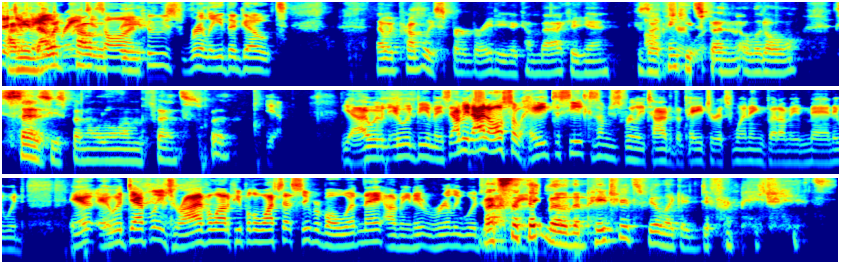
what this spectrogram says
the I debate mean, that would rages on who's really the goat. That would probably spur Brady to come back again because Oh, I think sure he's would. been a little. Says he's been a little on the fence, but Yeah, yeah, I would. It would be amazing. I mean, I'd also hate to see it because I'm just really tired of the Patriots winning. But I mean, man, it would, it, it would definitely drive a lot of people to watch that Super Bowl, wouldn't they? I mean, it really would. Drive that's the ratings. thing, though. The Patriots feel like a different Patriots.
